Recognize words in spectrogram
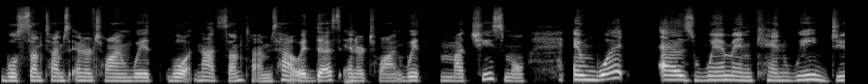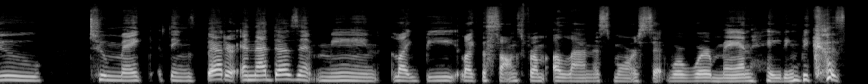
will sometimes intertwine with, well, not sometimes, how it does intertwine with machismo and what as women can we do to make things better. And that doesn't mean like be like the songs from Alanis Morissette where we're man hating because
